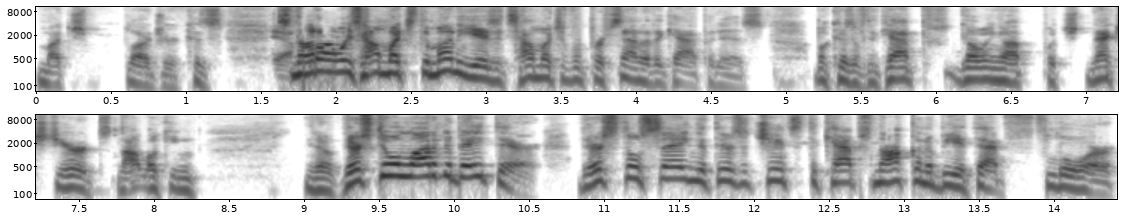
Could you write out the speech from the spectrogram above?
much larger because yeah. it's not always how much the money is, it's how much of a percent of the cap it is. Because if the cap's going up, which next year it's not looking, you know, there's still a lot of debate there. They're still saying that there's a chance that the cap's not going to be at that floor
